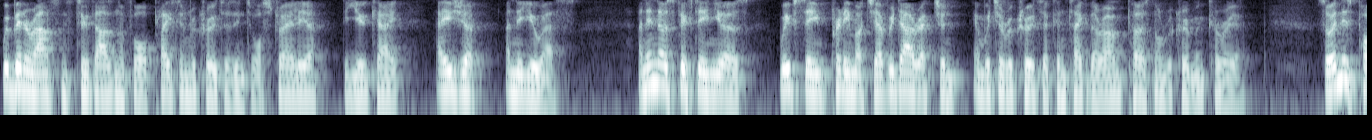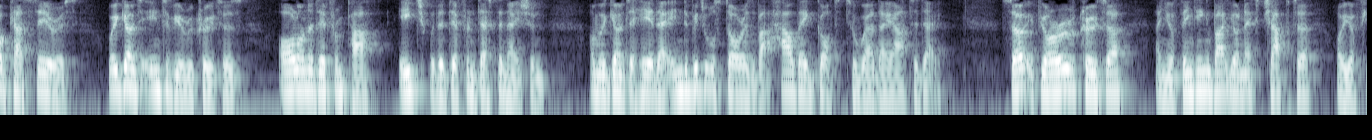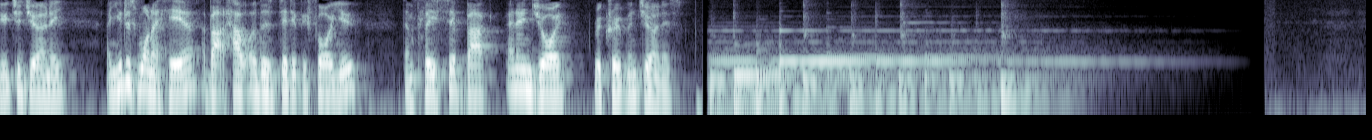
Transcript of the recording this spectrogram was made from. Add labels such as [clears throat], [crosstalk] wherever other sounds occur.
We've been around since 2004, placing recruiters into Australia, the UK, Asia, and the US. And in those 15 years, we've seen pretty much every direction in which a recruiter can take their own personal recruitment career. So, in this podcast series, we're going to interview recruiters all on a different path, each with a different destination, and we're going to hear their individual stories about how they got to where they are today. So, if you're a recruiter and you're thinking about your next chapter or your future journey, and you just want to hear about how others did it before you, then please sit back and enjoy Recruitment Journeys.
